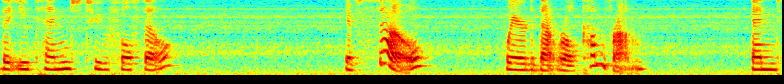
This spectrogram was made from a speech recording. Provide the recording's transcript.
that you tend to fulfill? If so, where did that role come from? And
